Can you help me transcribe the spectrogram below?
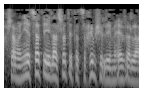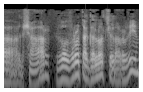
עכשיו, אני יצאתי לעשות את הצרכים שלי מעבר לשער, ועוברות עגלות של ערבים,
